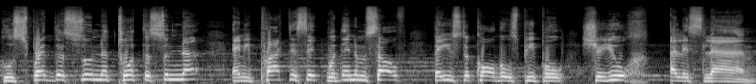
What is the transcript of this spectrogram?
who spread the Sunnah, taught the Sunnah, and he practiced it within himself. They used to call those people Shuyukh al-Islam.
